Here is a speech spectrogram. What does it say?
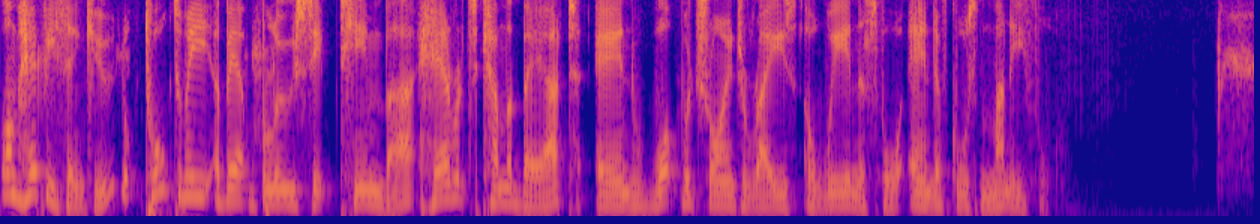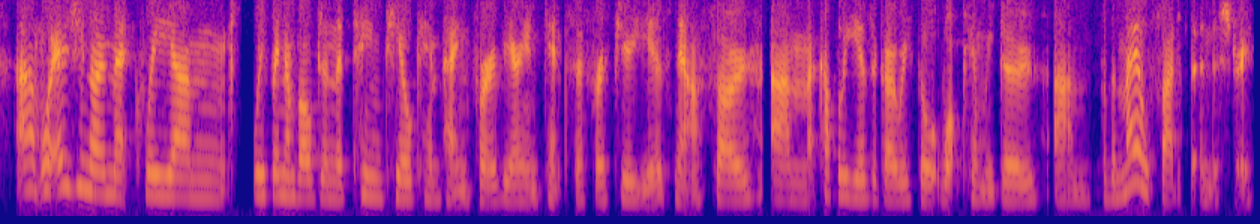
I'm happy, thank you. Look, talk to me about Blue September, how it's come about, and what we're trying to raise awareness for, and of course, money for. Um, well, as you know, Mick, we um, we've been involved in the Team Teal campaign for ovarian cancer for a few years now. So um, a couple of years ago, we thought, what can we do um, for the male side of the industry?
